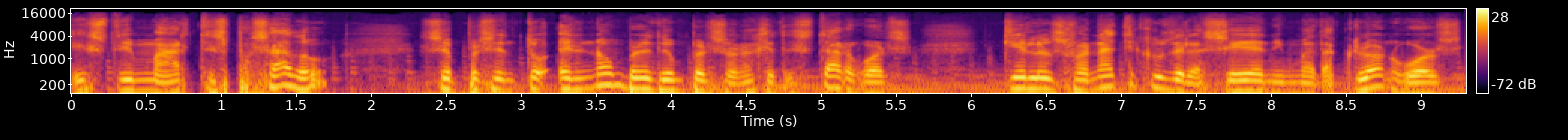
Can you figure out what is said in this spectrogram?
este martes pasado, se presentó el nombre de un personaje de Star Wars que los fanáticos de la serie animada Clone Wars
